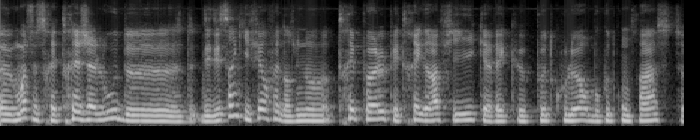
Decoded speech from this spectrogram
Moi, je serais très jaloux de, des dessins qu'il fait en fait dans une très pulp et très graphique, avec peu de couleurs, beaucoup de contrastes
